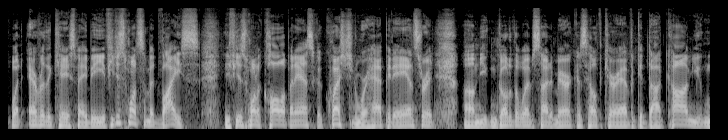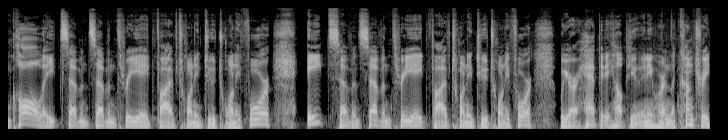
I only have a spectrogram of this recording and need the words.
whatever the case may be. If you just want some advice, if you just want to call up and ask a question, we're happy to answer it. Um, you can go to the website, americashealthcareadvocate.com. You can call 877 385 2224. 877 385 2224. We are happy to help you anywhere in the country.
